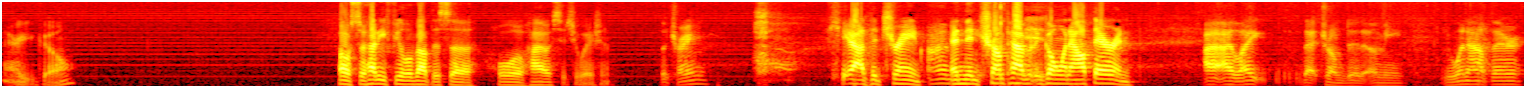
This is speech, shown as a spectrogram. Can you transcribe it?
there you go oh so how do you feel about this uh, whole ohio situation The train. yeah the train I and then trump having it- going out there and I, I like that Trump did. it. I mean, you went out there,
